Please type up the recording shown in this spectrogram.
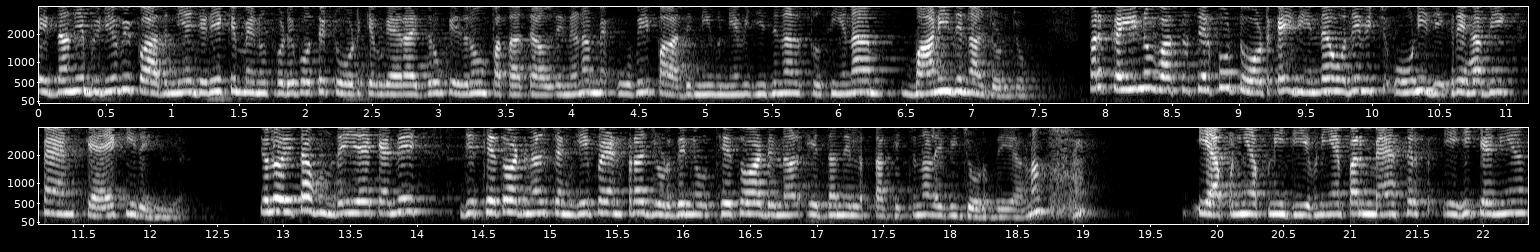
ਇਦਾਂ ਦੀਆਂ ਵੀਡੀਓ ਵੀ ਪਾ ਦਿੰਨੀ ਆ ਜਿਹੜੀਆਂ ਕਿ ਮੈਨੂੰ ਥੋੜੇ ਬਹੁਤੇ ਟੋਟਕੇ ਵਗੈਰਾ ਇਧਰੋਂ ਕਿਧਰੋਂ ਪਤਾ ਚੱਲਦੇ ਨੇ ਨਾ, ਮੈਂ ਉਹ ਵੀ ਪਾ ਦਿੰਨੀ ਹੁੰਨੀ ਆ ਵੀ ਜਿਹਦੇ ਨਾਲ ਤੁਸੀਂ ਨਾ, ਬਾਣੀ ਦੇ ਨਾਲ ਜੁੜ ਜਾਓ। ਪਰ ਕਈ ਨੂੰ ਬਸ ਸਿਰਫ ਉਹ ਟੋਟਕਾ ਹੀ ਦਿੰਦਾ, ਉਹਦੇ ਵਿੱਚ ਉਹ ਨਹੀਂ ਦਿਖ ਰਿਹਾ ਵੀ ਭੈਣ ਕਹਿ ਕੀ ਰਹੀ ਹੈ। ਚਲੋ, ਇਹ ਤਾਂ ਹੁੰਦਾ ਹੀ ਹੈ, ਕਹਿੰਦੇ ਜਿੱਥੇ ਤੁਹਾਡੇ ਨਾਲ ਚੰਗੇ ਭੈਣ ਭਰਾ ਜੁੜਦੇ ਨੇ, ਉੱਥੇ ਤੁਹਾਡੇ ਨਾਲ ਇਦਾਂ ਦੇ ਲੱਤਾਂ ਖਿੱਚਣ ਵਾਲੇ ਵੀ ਜੁੜਦੇ ਆ, ਹਨਾ। ਇਹ ਆਪਣੀ ਆਪਣੀ ਜੀਵਨੀ ਹੈ, ਪਰ ਮੈਂ ਸਿਰਫ ਇਹੀ ਕਹਿਣੀ ਆ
